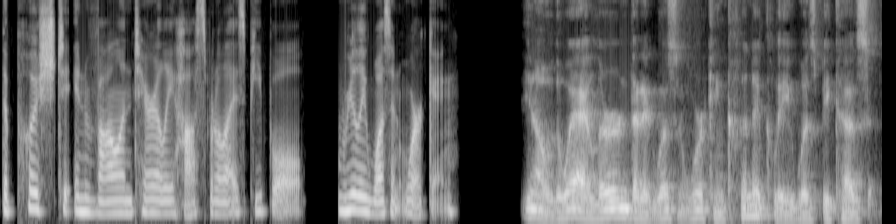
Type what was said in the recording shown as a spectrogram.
the push to involuntarily hospitalize people really wasn't working. You know, the way I learned that it wasn't working clinically was because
